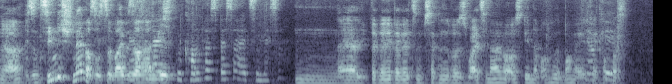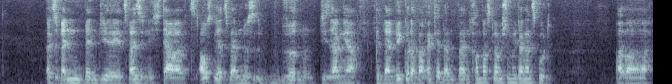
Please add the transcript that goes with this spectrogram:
Ja. Wir sind ziemlich schnell, was so Survival-Sachen angeht. vielleicht ein Kompass besser als ein Messer? Mm, Naja, wenn wir, wenn wir jetzt im Seven vs. Wild Szenario ausgehen, dann brauchen wir, brauchen wir eigentlich Ja, keinen okay. Kompass. Also wenn, wenn wir jetzt, weiß ich nicht, da ausgesetzt werden müssen, würden und die sagen, ja, finde deinen Weg oder verrecke, dann wäre ein Kompass, glaube ich, schon wieder ganz gut. Aber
